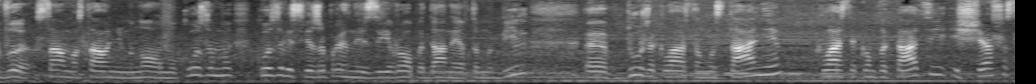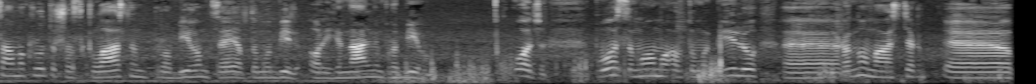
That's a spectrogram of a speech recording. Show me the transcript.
в самому останньому новому кузові, кузові свіжопригнаний з Європи даний автомобіль е, в дуже класному стані, класні комплектації. І ще що саме круто, що з класним пробігом цей автомобіль, оригінальним пробігом. Отже, по самому автомобілю е, Renault Master е,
